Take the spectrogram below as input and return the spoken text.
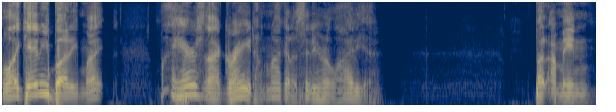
Like anybody, my my hair's not great. I'm not going to sit here and lie to you. But I mean,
